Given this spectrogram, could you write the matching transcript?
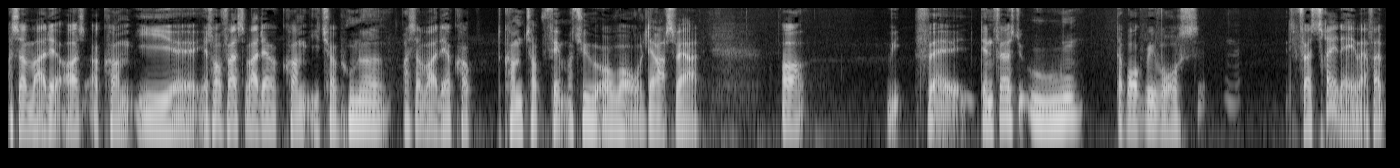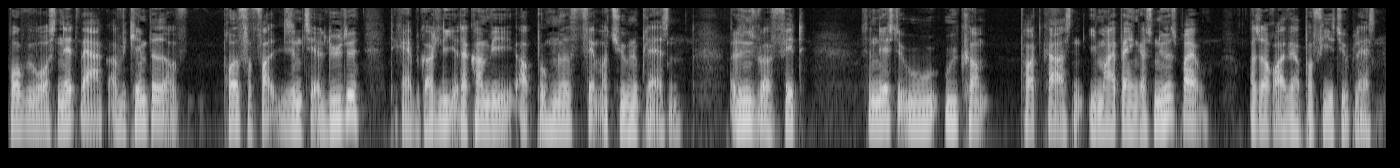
Og så var det også at komme i, øh, jeg tror først var det at komme i top 100, og så var det at komme, top 25 overall. Det er ret svært. Og vi, den første uge, der brugte vi vores, de første tre dage i hvert fald, brugte vi vores netværk, og vi kæmpede og prøvede at få folk ligesom til at lytte. Det kan jeg godt lide, og der kom vi op på 125. pladsen. Og det synes vi var fedt. Så næste uge udkom podcasten i MyBankers nyhedsbrev, og så røg vi op på 24 pladsen.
